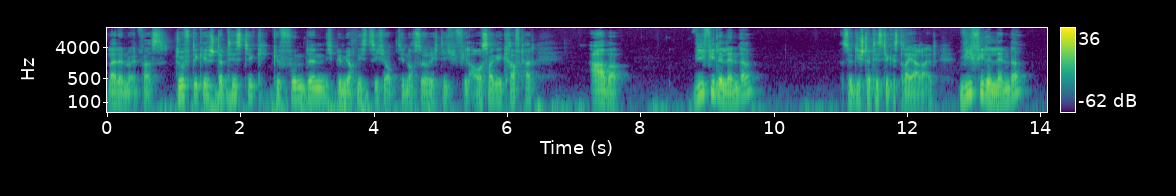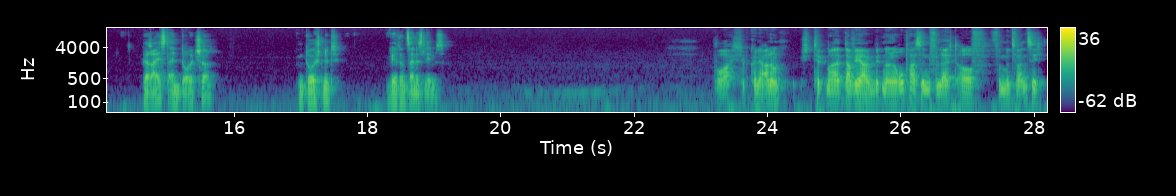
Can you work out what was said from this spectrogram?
leider nur etwas dürftige Statistik gefunden. Ich bin mir auch nicht sicher, ob die noch so richtig viel Aussagekraft hat. Aber wie viele Länder, also die Statistik ist drei Jahre alt, wie viele Länder bereist ein Deutscher im Durchschnitt während seines Lebens? Boah, ich habe keine Ahnung. Ich tippe mal, da wir ja mitten in Europa sind, vielleicht auf 25.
